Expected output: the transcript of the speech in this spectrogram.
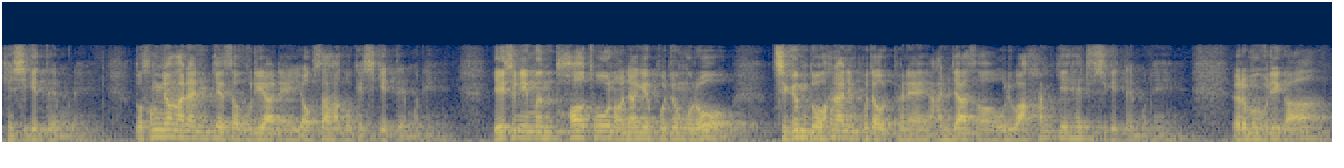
계시기 때문에 또 성령 하나님께서 우리 안에 역사하고 계시기 때문에 예수님은 더 좋은 언약의 보증으로 지금도 하나님 보좌 우편에 앉아서 우리와 함께 해주시기 때문에 여러분 우리가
